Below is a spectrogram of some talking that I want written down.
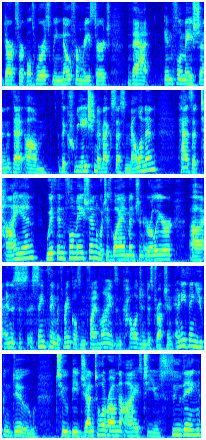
dark circles worse. We know from research that inflammation, that um, the creation of excess melanin has a tie-in with inflammation, which is why I mentioned earlier. Uh, and this is the same thing with wrinkles and fine lines and collagen destruction. Anything you can do to be gentle around the eyes, to use soothing,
